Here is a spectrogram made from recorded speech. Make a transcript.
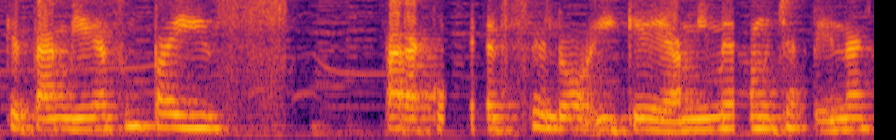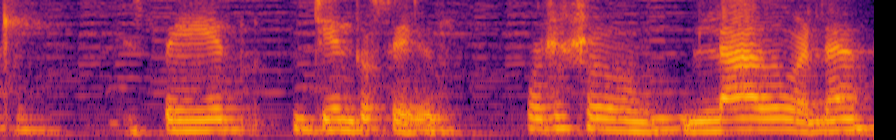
que también es un país para comérselo y que a mí me da mucha pena que esté yéndose por otro lado, ¿verdad?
